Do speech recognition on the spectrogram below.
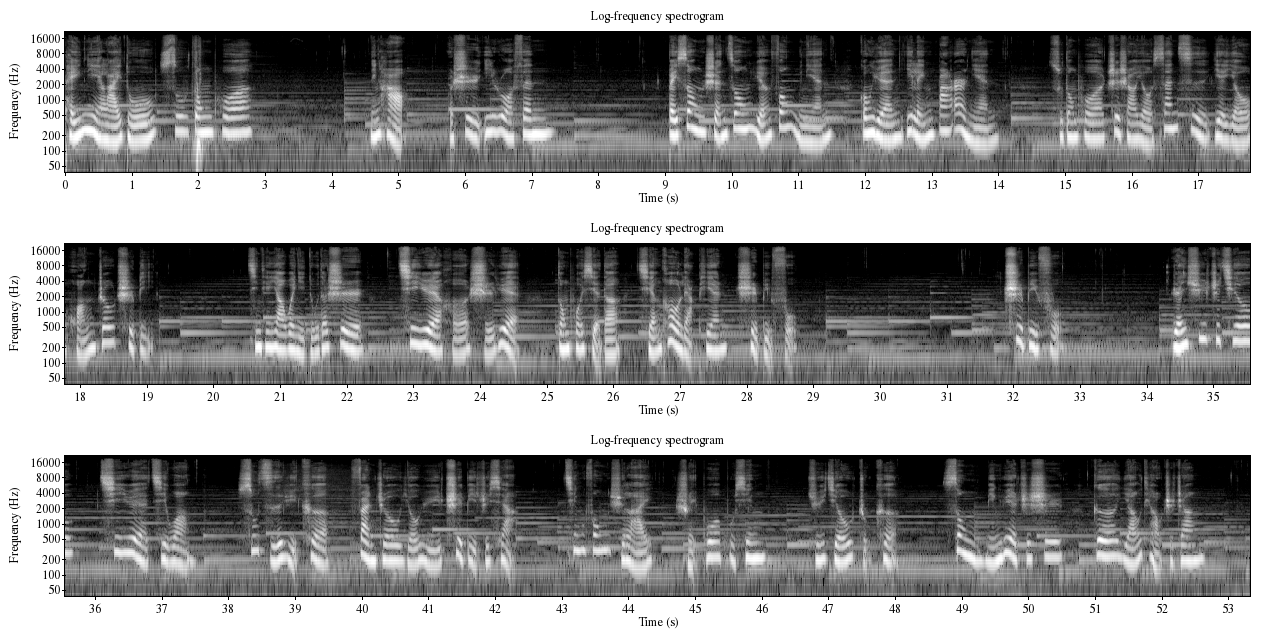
陪你来读苏东坡。您好，我是伊若芬。北宋神宗元丰五年（公元一零八二年），苏东坡至少有三次夜游黄州赤壁。今天要为你读的是七月和十月，东坡写的前后两篇《赤壁赋》。《赤壁赋》：壬戌之秋，七月既望，苏子与客泛舟游于赤壁之下。清风徐来，水波不兴。举酒属客，诵明月之诗，歌窈窕之章。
